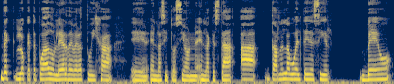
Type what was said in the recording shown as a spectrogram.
de lo que te pueda doler de ver a tu hija eh, en la situación en la que está, a darle la vuelta y decir, veo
